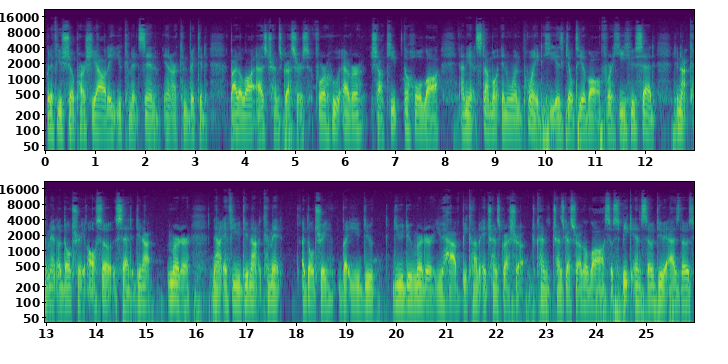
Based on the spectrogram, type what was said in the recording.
But if you show partiality, you commit sin and are convicted by the law as transgressors. For whoever shall keep the whole law and yet stumble in one point, he is guilty of all. For he who said, Do not commit adultery, also said, Do not murder. Now, if you do not commit adultery, but you do you do murder, you have become a transgressor transgressor of the law. So speak and so do as those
